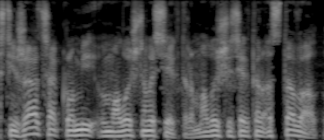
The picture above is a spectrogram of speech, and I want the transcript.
снижаться, кроме молочного сектора. Молочный сектор отставал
